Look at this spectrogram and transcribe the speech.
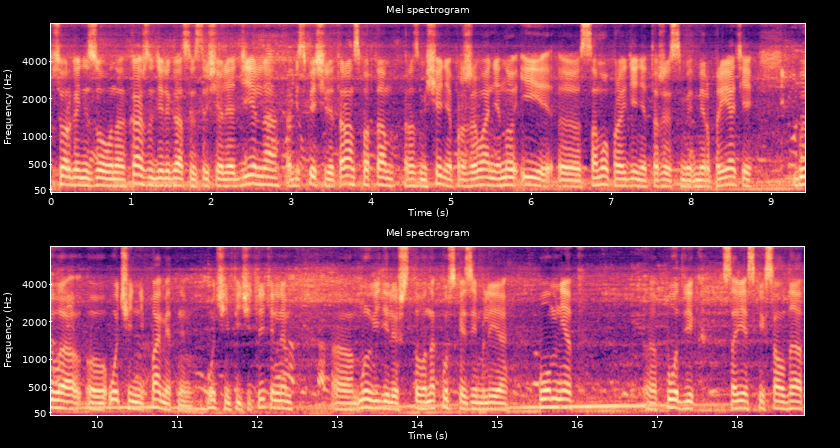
Все организовано. Каждую делегацию встречали отдельно, обеспечили транспортом, размещение, проживание. Но и э, само проведение торжественных мероприятий было э, очень памятным, очень впечатлительным. Э, Мы увидели, что на Курской земле помнят э, подвиг советских солдат,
